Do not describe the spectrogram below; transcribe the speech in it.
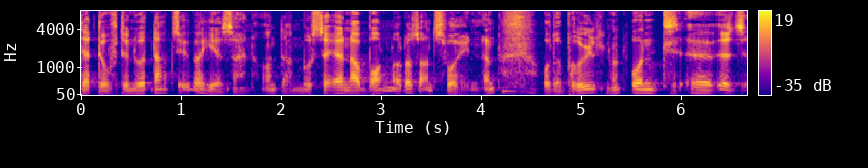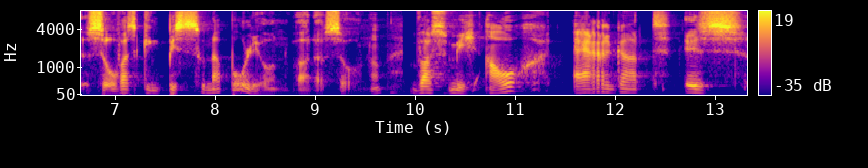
Der durfte nur tagsüber hier sein. Und dann musste er nach Bonn oder sonst wohin. Ne? Oder Brühl. Ne? Und äh, sowas ging bis zu Napoleon, war das so. Ne? Was mich auch ärgert, ist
